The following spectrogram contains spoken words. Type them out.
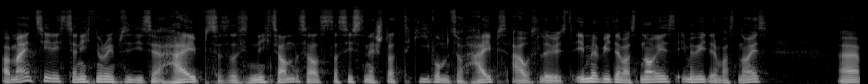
Aber mein Ziel ist ja nicht nur diese Hypes, also das ist nichts anderes als, das ist eine Strategie, wo man so Hypes auslöst. Immer wieder was Neues, immer wieder was Neues. Äh,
